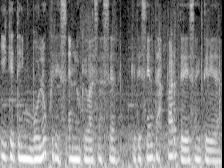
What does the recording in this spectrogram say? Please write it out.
y que te involucres en lo que vas a hacer, que te sientas parte de esa actividad.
